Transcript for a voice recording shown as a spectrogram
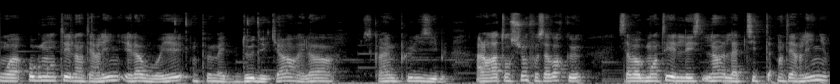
on va augmenter l'interligne, et là, vous voyez, on peut mettre deux d'écart, et là, c'est quand même plus lisible. Alors attention, il faut savoir que ça va augmenter la petite interligne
